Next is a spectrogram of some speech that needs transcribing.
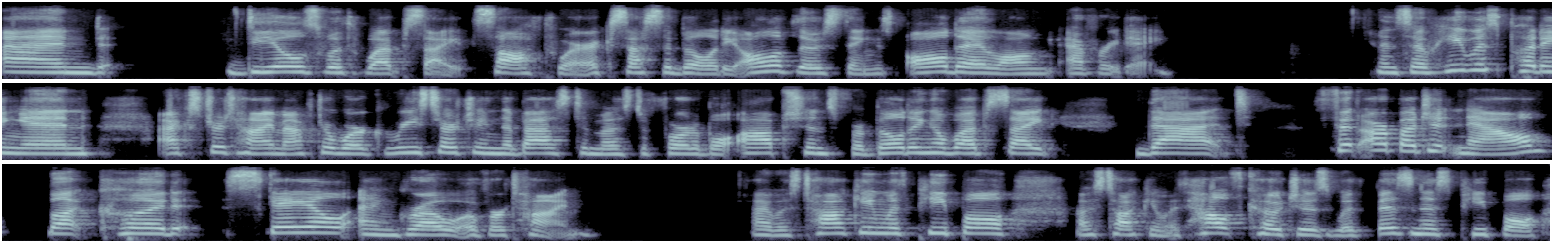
and deals with websites, software, accessibility, all of those things all day long, every day. And so he was putting in extra time after work researching the best and most affordable options for building a website that fit our budget now, but could scale and grow over time. I was talking with people, I was talking with health coaches, with business people.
